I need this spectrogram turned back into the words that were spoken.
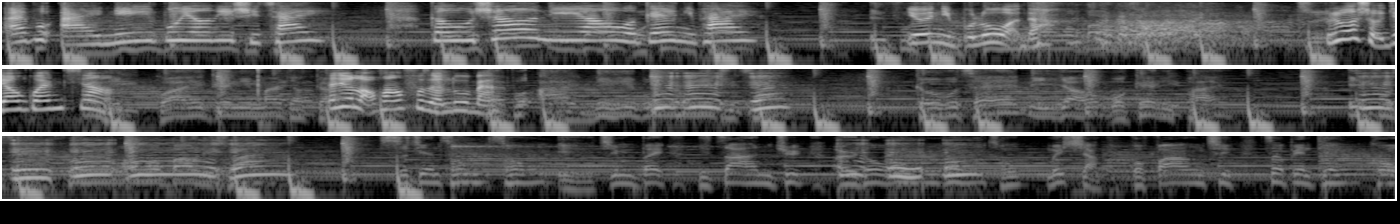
爱不爱你不用你去猜，购物车你要我给你拍，因为你不录我的，不是我手机要关机啊，那就老黄负责录吧。嗯嗯嗯嗯嗯嗯嗯。时间匆匆已经被你占据，耳朵嗡嗡从没想过放弃这片天空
